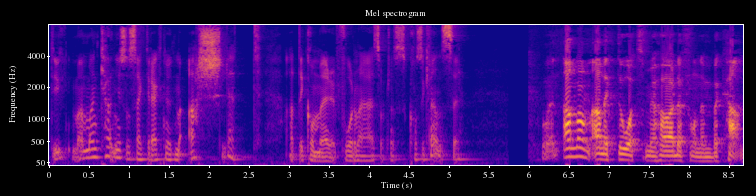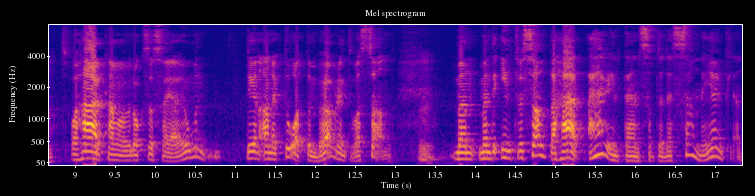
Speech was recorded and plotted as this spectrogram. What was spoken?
det, man, man kan ju som sagt räkna ut med arslet att det kommer få de här sortens konsekvenser. Och en annan anekdot som jag hörde från en bekant. Och här kan man väl också säga, jo men det är en anekdot, den behöver inte vara sann. Men, men det intressanta här är inte ens att den är sann egentligen.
